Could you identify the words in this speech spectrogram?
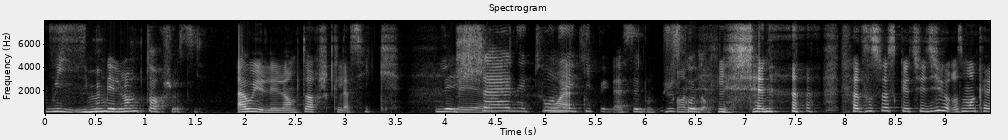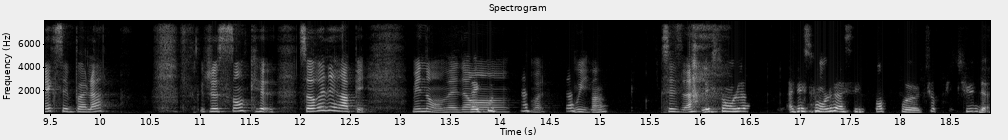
Oui, même les lampes torches aussi. Ah oui, les lampes torches classiques. Les Mais, euh, chaînes et tout, on ouais. est équipé là, c'est bon, On jusqu'aux dents. Les chaînes. Fais attention à ce que tu dis. Heureusement qu'Alex n'est pas là. Je sens que ça aurait dérapé. Mais non, mais dans. Bah, écoute, Ouais, Ça, Oui, hein. c'est ça. Laissons-le à ses propres euh, turpitudes.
